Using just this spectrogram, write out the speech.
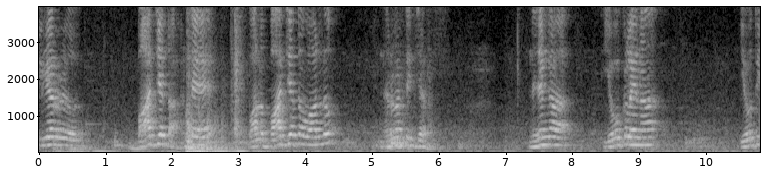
క్లియర్ బాధ్యత. అంటే వాళ్ళ బాధ్యత వాళ్ళు నిర్వర్తించారు. నిజంగా యువకులైనా యువతి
